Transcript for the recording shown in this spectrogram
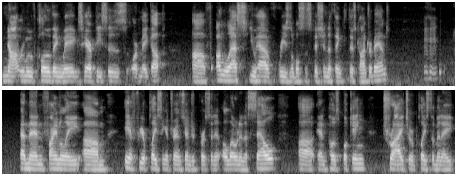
not remove clothing, wigs, hair pieces, or makeup, uh, unless you have reasonable suspicion to think that there's contraband. hmm And then finally, um, if you're placing a transgendered person alone in a cell uh, and post booking, try to place them in a,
